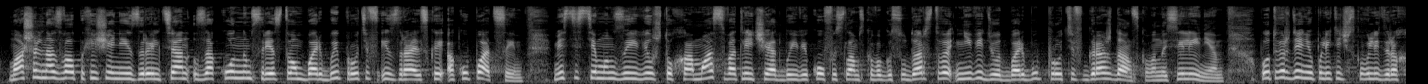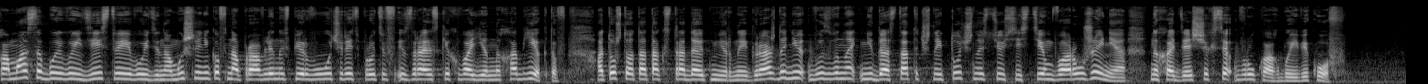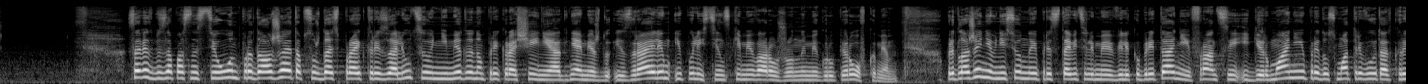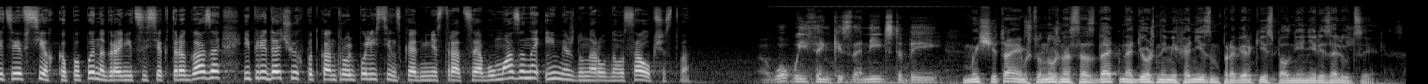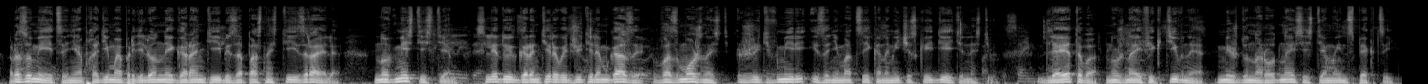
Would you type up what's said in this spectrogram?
Машель назвал похищение израильтян законным средством борьбы против израильской оккупации. Вместе с тем он заявил, что Хамас, в отличие от боевиков исламского государства, не ведет борьбу против гражданского населения. По утверждению политического лидера Хамаса, боевые действия его единомышленников направлены в первую очередь против израильских военных объектов. А то, что от атак страдают мирные граждане, вызвано недостаточной точностью систем вооружения, находящихся в руках боевиков. Совет безопасности ООН продолжает обсуждать проект резолюции о немедленном прекращении огня между Израилем и палестинскими вооруженными группировками. Предложения, внесенные представителями Великобритании, Франции и Германии, предусматривают открытие всех КПП на границе сектора Газа и передачу их под контроль палестинской администрации Абу-Мазана и международного сообщества. Мы считаем, что нужно создать надежный механизм проверки исполнения резолюции. Разумеется, необходимы определенные гарантии безопасности Израиля, но вместе с тем следует гарантировать жителям Газы возможность жить в мире и заниматься экономической деятельностью. Для этого нужна эффективная международная система инспекций.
